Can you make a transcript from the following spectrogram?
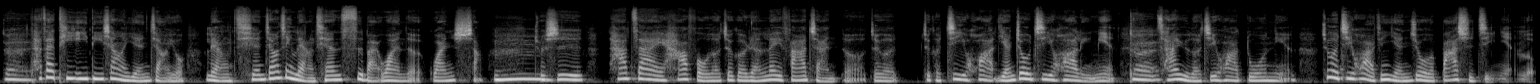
对，他在 TED 上的演讲有两千将近两千四百万的观赏，嗯就是他在哈佛的这个人类发展的这个这个计划研究计划里面对，参与了计划多年，这个计划已经研究了八十几年了，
